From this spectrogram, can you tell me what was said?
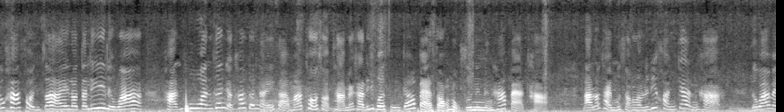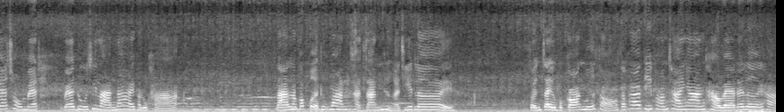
ลูกค้า สนใจลอตเตอรี่หรือว่าผ่านพวนเครื่องหยอดข้าวตัวไหนสามารถโทรสอบถามแม่ค้าได้ที่เบอร์ 0982601158 ค่ะ ร้านรถไถมือสองเราในที่ขอนแก่นค่ะ หรือว่าแวะชมแวะแวะดูที่ร้านได้ค่ะลูกค้า ร้านเราก็เปิดทุกวันค่ะจันทร์ถึงอาทิตย์เลย สนใจอุปกรณ์มือสองสภาพดีพร้อมใช้งานค่ะแวะได้เลยค่ะ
